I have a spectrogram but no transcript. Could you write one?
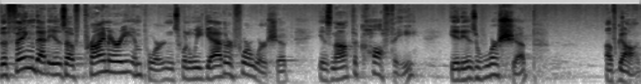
The thing that is of primary importance when we gather for worship is not the coffee, it is worship of God.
